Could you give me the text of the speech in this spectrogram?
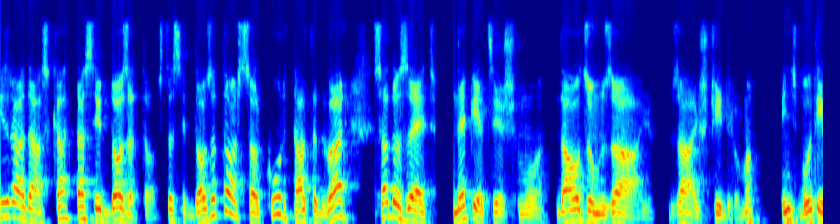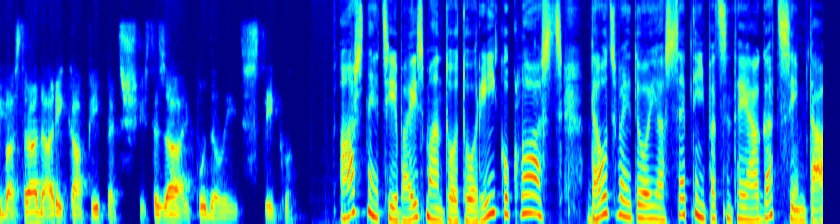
Izrādās, ka tas ir dozators. Tas ir dozators, caur kuru tā tad var sadozēt nepieciešamo daudzumu zāļu, zāļu šķidruma. Viņš būtībā strādā arī kā pipetes, šīs zāļu pudelītes stikla. Ārstniecībā izmantoto rīku klāsts daudz veidojās 17. gadsimtā,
